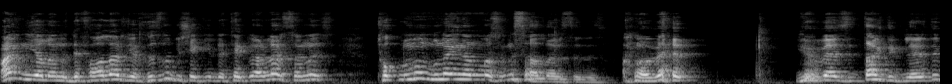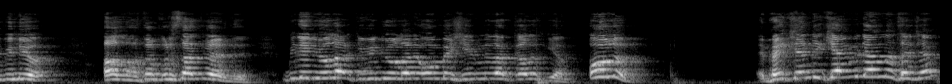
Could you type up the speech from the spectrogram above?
Aynı yalanı defalarca hızlı bir şekilde tekrarlarsanız toplumun buna inanmasını sağlarsınız. Ama ben göbezin taktiklerini biliyor. Allah da fırsat verdi. Bir de diyorlar ki videoları 15-20 dakikalık yap. Oğlum e ben kendi hikayemi de anlatacağım.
